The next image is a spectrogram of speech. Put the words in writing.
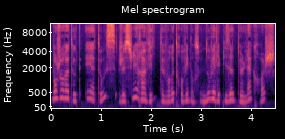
Bonjour à toutes et à tous, je suis ravie de vous retrouver dans ce nouvel épisode de L'Accroche,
